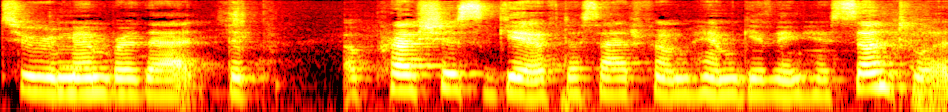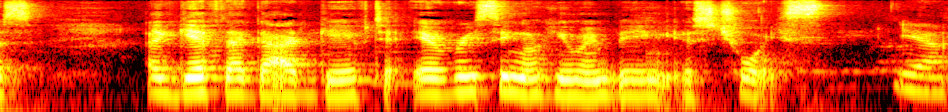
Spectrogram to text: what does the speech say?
to remember that the a precious gift, aside from Him giving His Son to us, a gift that God gave to every single human being is choice Yeah.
